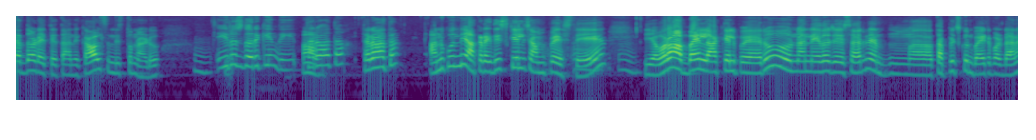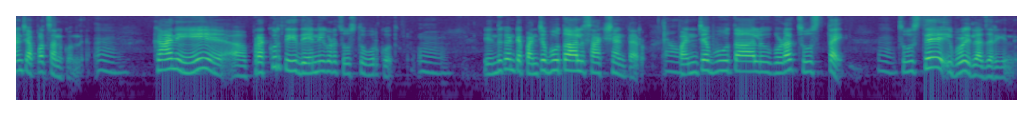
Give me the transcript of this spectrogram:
పెద్దోడైతే తనకి కావాల్సింది ఇస్తున్నాడు. ఈ రోజు దొరికింది. తర్వాత? తర్వాత? అనుకుంది అక్కడికి తీసుకెళ్ళి చంపేస్తే ఎవరో అబ్బాయిని లాక్కెళ్ళిపోయారు నన్ను ఏదో చేశారు నేను తప్పించుకుని బయటపడ్డానని చెప్పొచ్చు అనుకుంది. కానీ ప్రకృతి దేన్ని కూడా చూస్తూ ఊరుకోదు. ఎందుకంటే పంచభూతాలు సాక్షి అంటారు. పంచభూతాలు కూడా చూస్తాయి. చూస్తే ఇప్పుడు ఇలా జరిగింది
